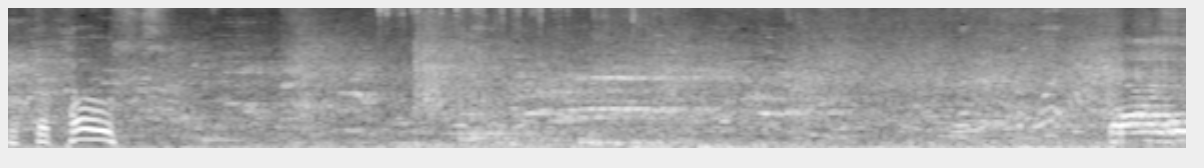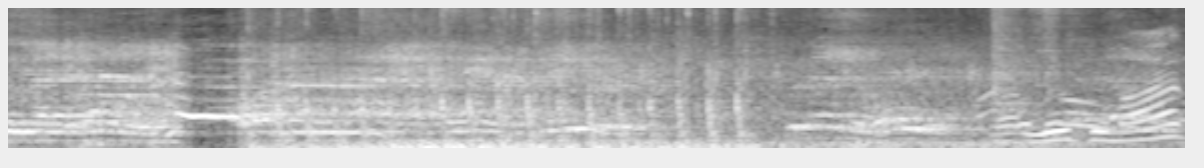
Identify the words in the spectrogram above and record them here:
At the post. Luke Dumont.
